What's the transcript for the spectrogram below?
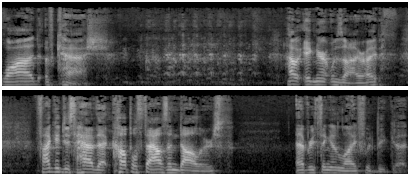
wad of cash. How ignorant was I, right? If I could just have that couple thousand dollars, everything in life would be good.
